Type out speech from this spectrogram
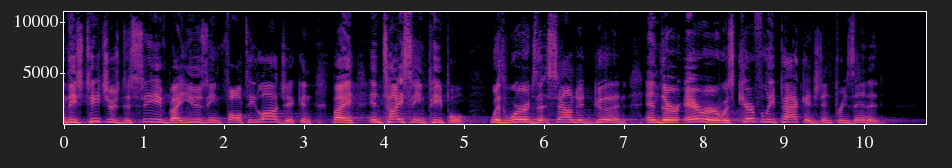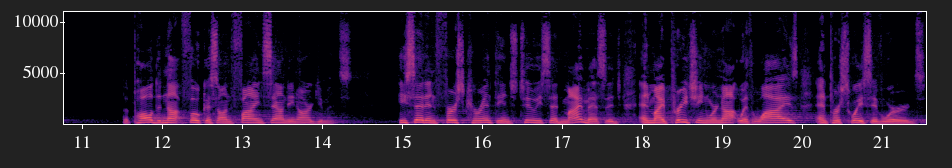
And these teachers deceived by using faulty logic and by enticing people with words that sounded good, and their error was carefully packaged and presented. But Paul did not focus on fine sounding arguments. He said in 1 Corinthians 2, he said, My message and my preaching were not with wise and persuasive words,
